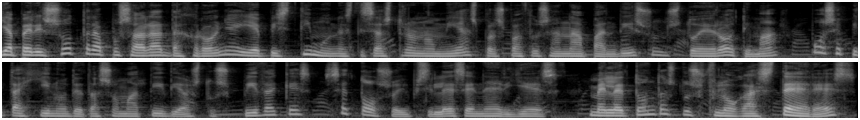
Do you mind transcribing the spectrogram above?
Για περισσότερα από 40 χρόνια οι επιστήμονες της αστρονομίας προσπαθούσαν να απαντήσουν στο ερώτημα πώς επιταχύνονται τα σωματίδια στους πίδακες σε τόσο υψηλές ενέργειες. Μελετώντας τους φλογαστέρες,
